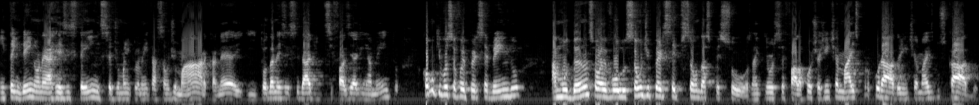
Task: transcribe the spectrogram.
entendendo né, a resistência de uma implementação de marca, né, e toda a necessidade de se fazer alinhamento, como que você foi percebendo a mudança ou a evolução de percepção das pessoas, né? Que você fala, poxa, a gente é mais procurado, a gente é mais buscado.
